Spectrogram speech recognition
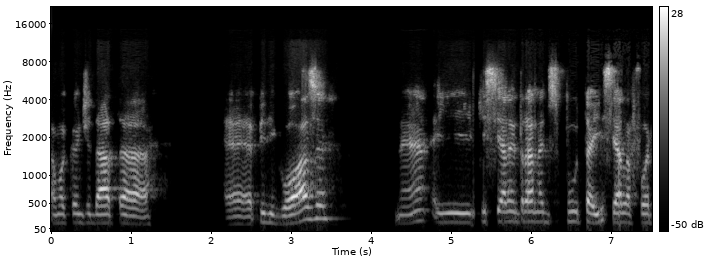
é uma candidata é, perigosa, né? E que se ela entrar na disputa aí, se ela for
